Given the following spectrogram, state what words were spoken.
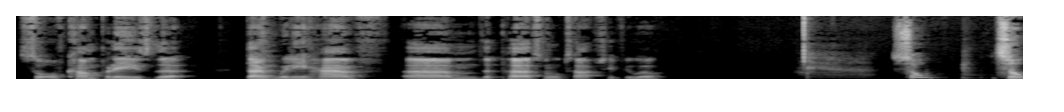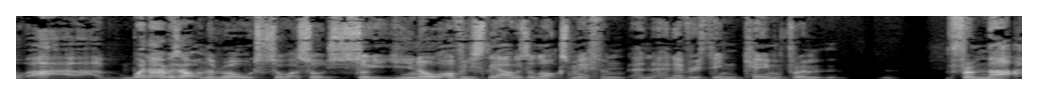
sort of companies that don't really have um, the personal touch, if you will. So, so uh, when I was out on the road, so so so you know, obviously, I was a locksmith, and, and, and everything came from from that,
